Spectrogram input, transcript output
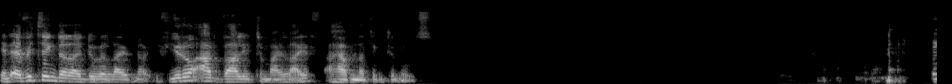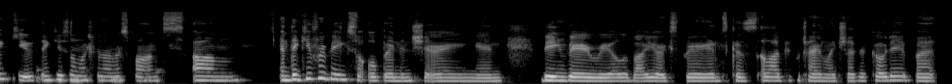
in everything that I do in life now, if you don't add value to my life, I have nothing to lose. Thank you. Thank you so much for that response. Um, and thank you for being so open and sharing and being very real about your experience because a lot of people try and like sugarcoat it but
